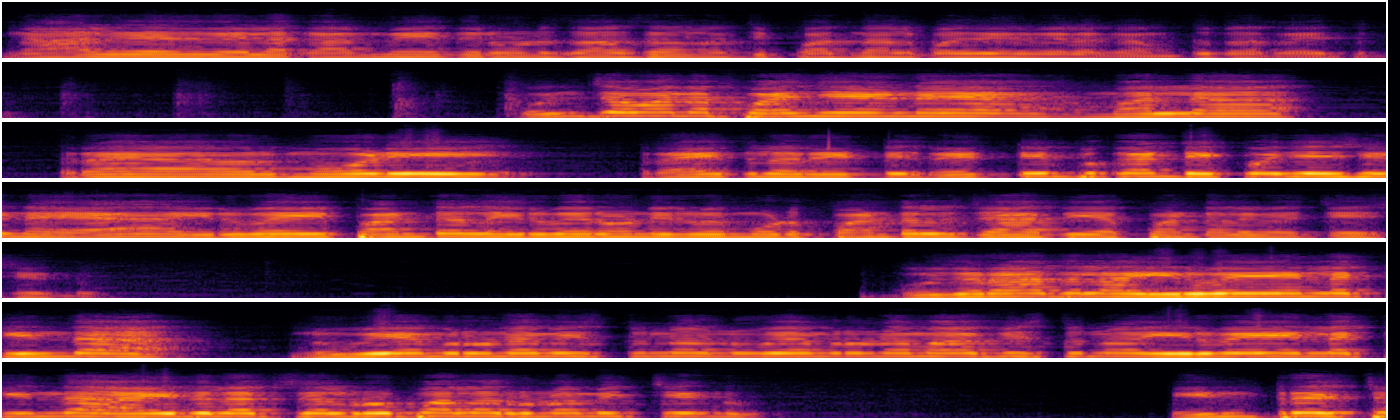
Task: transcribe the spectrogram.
నాలుగైదు వేలకు అమ్మేది రెండు సంవత్సరాల నుంచి పద్నాలుగు పదిహేను వేలకు అమ్ముతున్నారు రైతులు. కొంచెమన్నా పని చేయండి మళ్ళా మోడీ రైతుల రెట్టి రెట్టింపు కంటే ఎక్కువ చేసిండయా ఇరవై పంటలు ఇరవై రెండు ఇరవై మూడు పంటలు జాతీయ పంటల మీద చేసిండు. గుజరాత్లో ఇరవై ఏళ్ళ కింద నువ్వేం రుణం ఇస్తున్నావు నువ్వేం రుణం ఆపిస్తున్నావు? ఇరవై ఏళ్ళ కింద ఐదు లక్షల రూపాయల రుణం ఇచ్చిండు. ఇంట్రెస్ట్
